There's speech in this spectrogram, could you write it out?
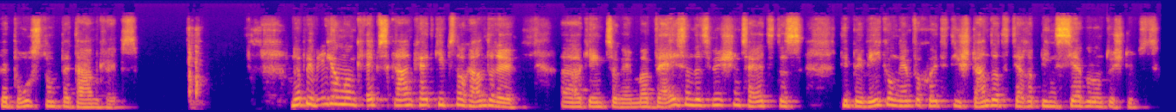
bei Brust- und bei Darmkrebs. Nur Bewegung und Krebskrankheit gibt es noch andere äh, Ergänzungen. Man weiß in der Zwischenzeit, dass die Bewegung einfach heute die Standardtherapien sehr gut unterstützt.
